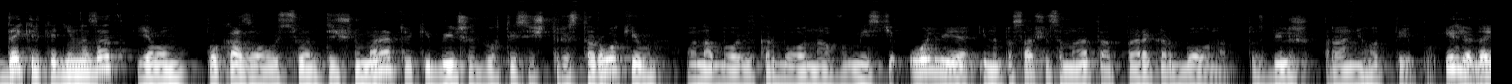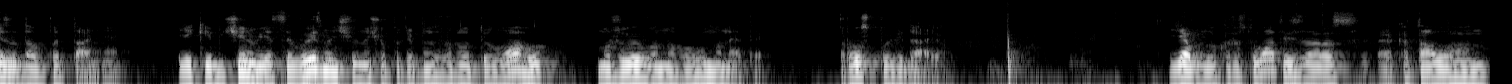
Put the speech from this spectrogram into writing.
Декілька днів назад я вам показував ось цю античну монету, якій більше 2300 років. Вона була відкарбована в місті Ольвія і написав, що ця монета перекарбована, тобто з більш раннього типу. І глядач задав питання, яким чином я це визначив, на що потрібно звернути увагу, можливо, на вагу монети. Розповідаю. Я буду користуватись зараз е, каталогом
